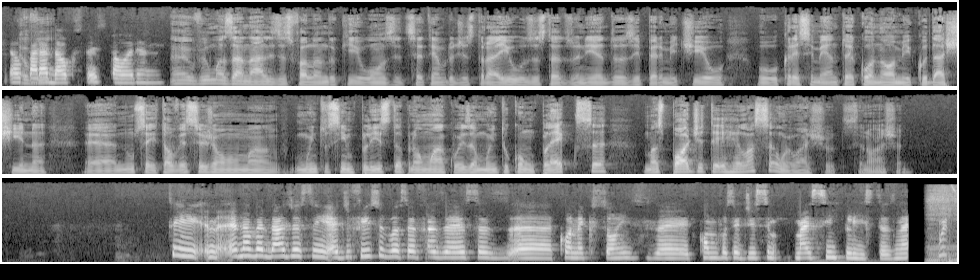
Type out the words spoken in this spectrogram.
É o eu paradoxo vi, da história, né? É, eu vi umas análises falando que o 11 de setembro distraiu os Estados Unidos e permitiu o crescimento econômico da China. É, não sei, talvez seja uma muito simplista para uma coisa muito complexa, mas pode ter relação, eu acho. Você não acha? Sim, na verdade, assim, é difícil você fazer essas uh, conexões, uh, como você disse, mais simplistas, né?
